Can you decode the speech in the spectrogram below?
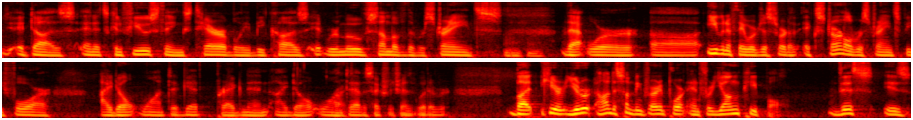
it does. And it's confused things terribly because it removes some of the restraints mm-hmm. that were, uh, even if they were just sort of external restraints before, I don't want to get pregnant, I don't want right. to have a sexually transmitted, whatever. But here, you're onto something very important. And for young people, this is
